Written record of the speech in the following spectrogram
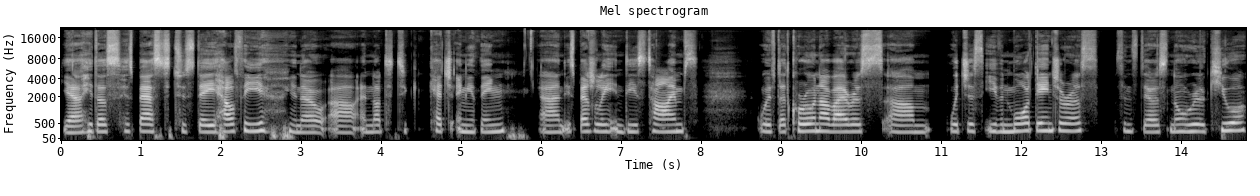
yeah, he does his best to stay healthy, you know, uh, and not to catch anything. And especially in these times with that coronavirus, um, which is even more dangerous since there's no real cure.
